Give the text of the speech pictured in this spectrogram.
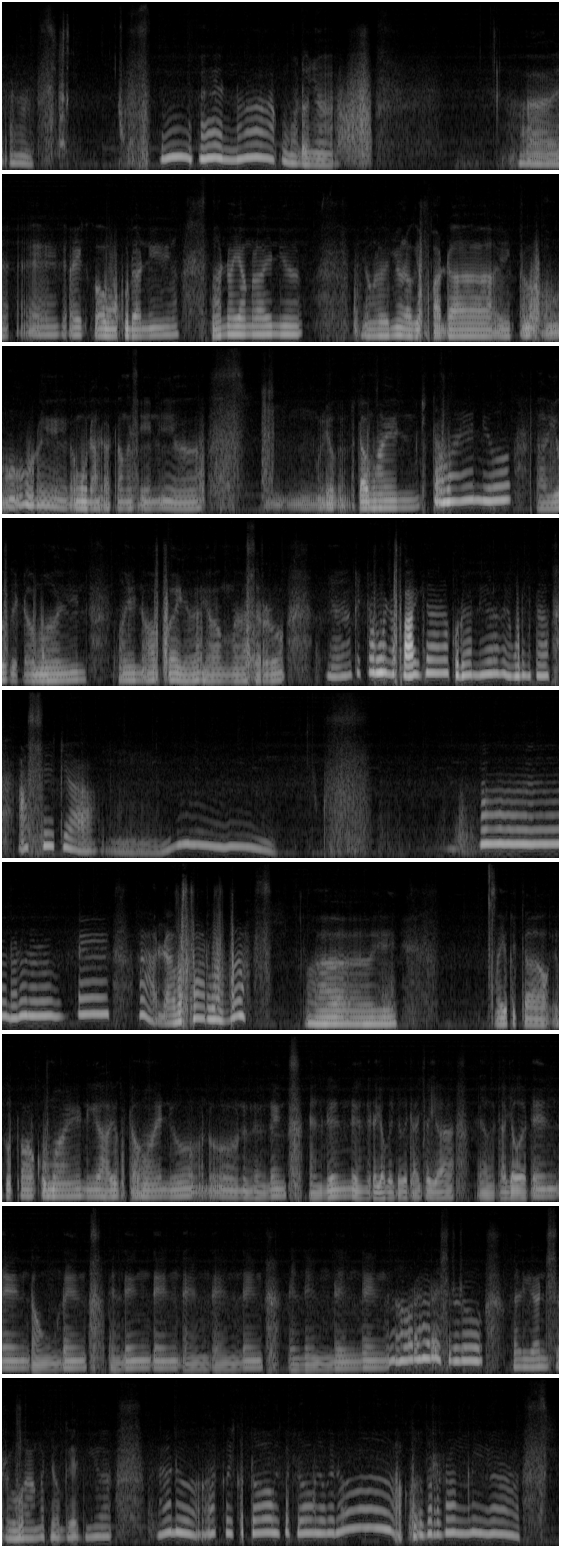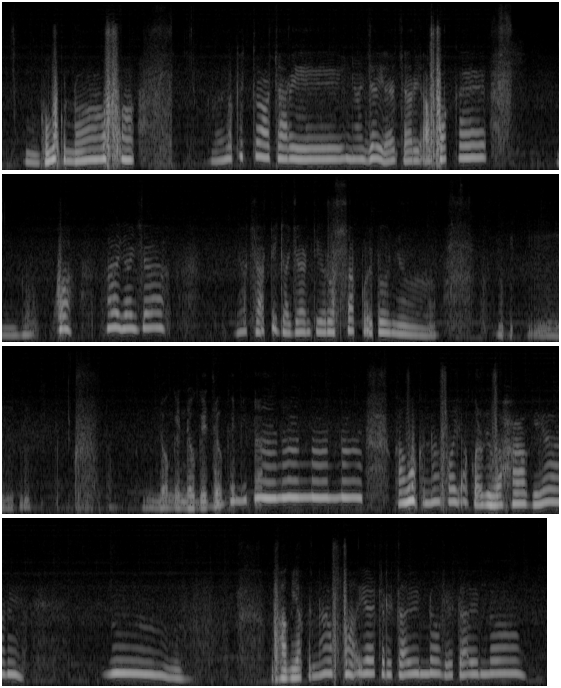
hmm enak. Madunya Hai, eh, kuda nih mana yang lainnya yang lainnya lagi pada itu oh kamu udah datang ke sini ya. Hmm, yuk kita main kita main yuk. Ayo kita main main apa ya yang seru? Ya kita main apa aja aku Daniel yang udah kita asik ya. Hmm. ah, nah, nah, nah, eh, ada apa rubah Hai ayo kita ikut aku main ya ayo kita main yuk aduh ding ding ding ding ding ding kita joget joget aja ya ya kita joget ding ding dong ding ding ding ding ding ding ding ding ding ding ding hore hore seru kalian seru banget jogetnya aduh aku ikut dong ikut dong joget oh, aku berenang nih ya hmm, kamu kenapa ayo kita cari ini aja ya cari apa kek? Wah hai gajah ya. Hati gajah nanti rusak itunya. Joget joget joget nah nah nah nah. Kamu kenapa ya aku lagi bahagia nih? Hmm. Bahagia kenapa? Ya ceritain dong ceritain dong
